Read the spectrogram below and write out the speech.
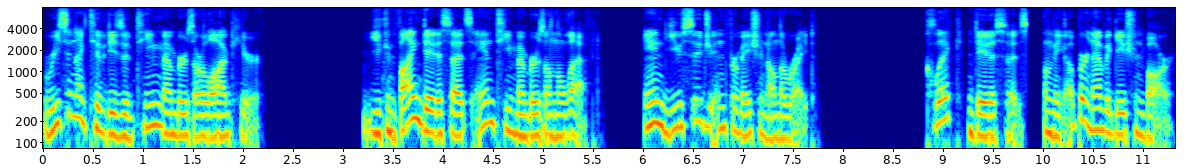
Recent activities of team members are logged here. You can find datasets and team members on the left, and usage information on the right. Click Datasets on the upper navigation bar.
